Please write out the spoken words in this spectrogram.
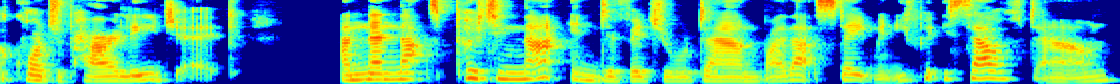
a quadriplegic. And then that's putting that individual down by that statement. You've put yourself down and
